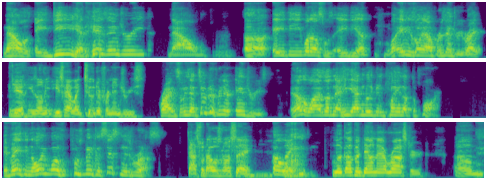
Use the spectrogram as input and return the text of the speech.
Now AD had his injury. Now uh AD, what else was AD? Well, AD was only out for his injury, right? Yeah, he's only he's had like two different injuries. Right. So he's had two different injuries. And otherwise, other than that, he hadn't really been playing up to par. If anything, the only one who's been consistent is Russ. That's what I was gonna say. So, like, look up and down that roster. Um,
